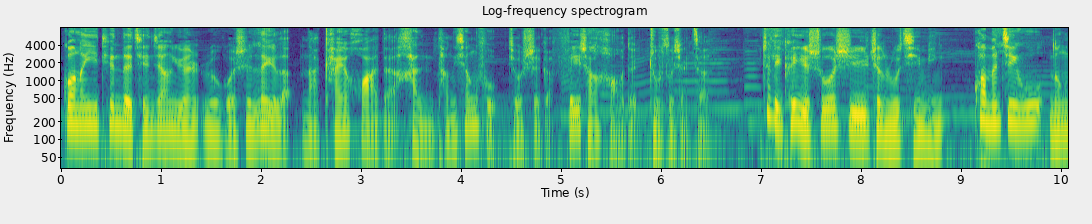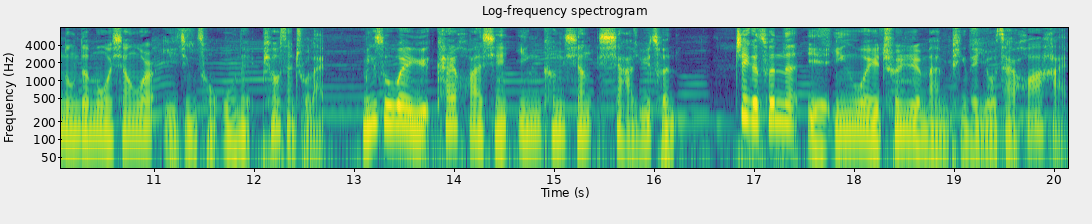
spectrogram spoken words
逛了一天的钱江源，如果是累了，那开化的汉唐香府就是个非常好的住宿选择。这里可以说是正如其名，跨门进屋，浓浓的墨香味儿已经从屋内飘散出来。民宿位于开化县阴坑乡下渔村，这个村呢，也因为春日满屏的油菜花海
